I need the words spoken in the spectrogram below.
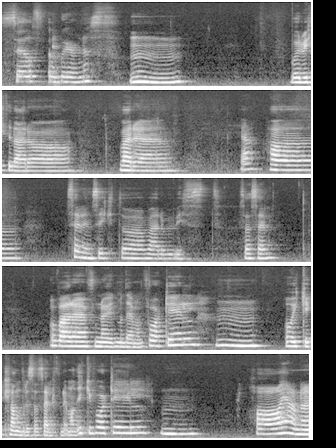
Self-awareness. Mm. Hvor viktig det er å være Ja, ha selvinnsikt og være bevisst seg selv. Å være fornøyd med det man får til. Mm. Og ikke klandre seg selv for det man ikke får til. Mm. Ha gjerne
